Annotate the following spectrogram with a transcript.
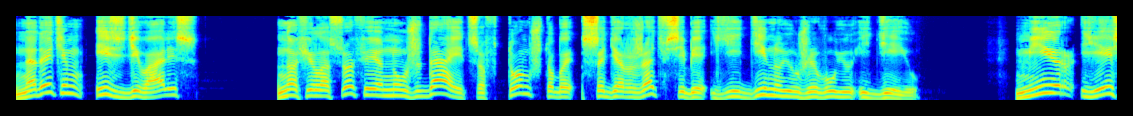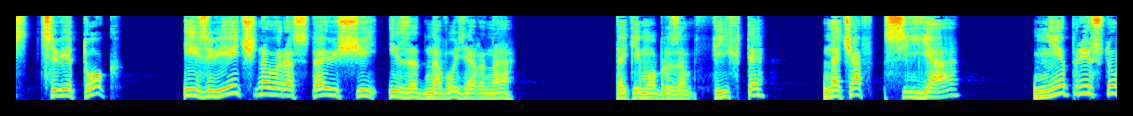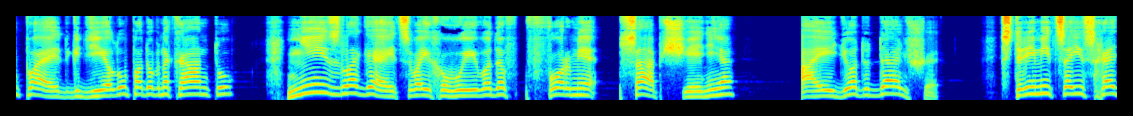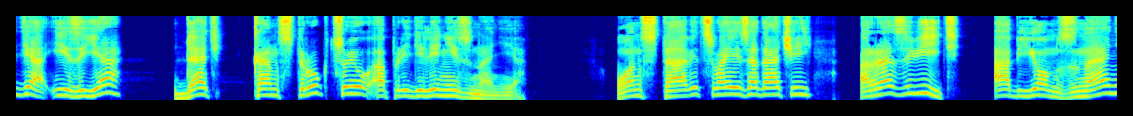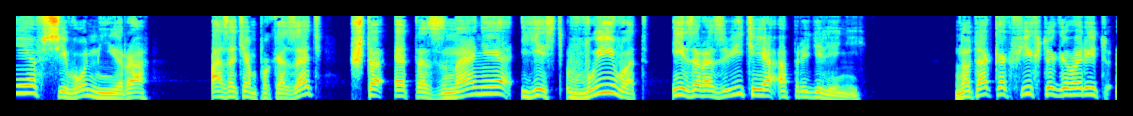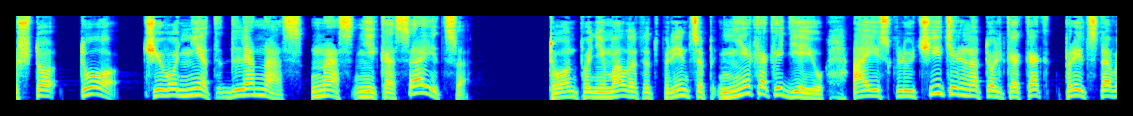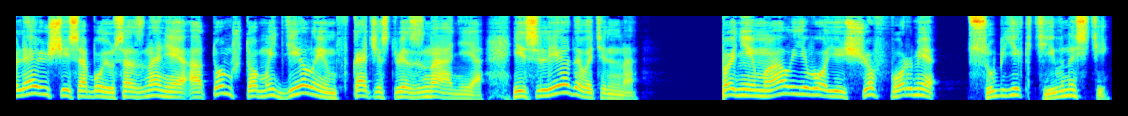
Над этим издевались, но философия нуждается в том, чтобы содержать в себе единую живую идею. Мир есть цветок, извечно вырастающий из одного зерна. Таким образом, Фихте, начав с «я», не приступает к делу, подобно Канту, не излагает своих выводов в форме сообщения, а идет дальше, стремится, исходя из «я», дать конструкцию определений знания. Он ставит своей задачей развить объем знания всего мира, а затем показать, что это знание есть вывод из развития определений. Но так как Фихте говорит, что то, чего нет для нас, нас не касается, то он понимал этот принцип не как идею, а исключительно только как представляющий собою сознание о том, что мы делаем в качестве знания, и, следовательно, понимал его еще в форме субъективности.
